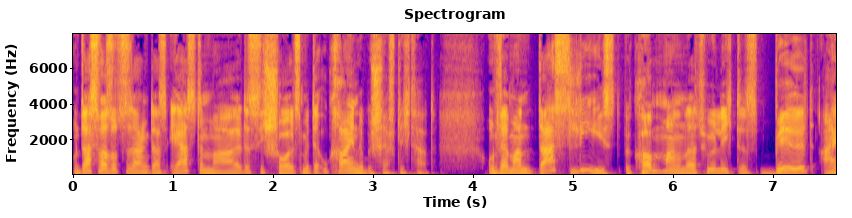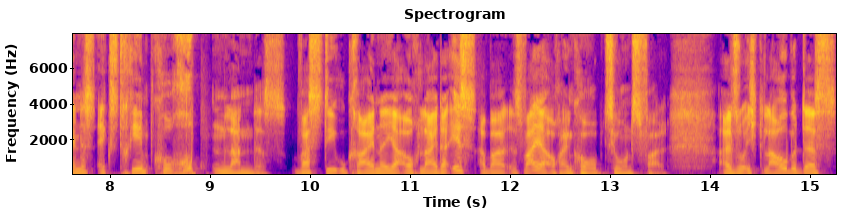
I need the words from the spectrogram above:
Und das war sozusagen das erste Mal, dass sich Scholz mit der Ukraine beschäftigt hat. Und wenn man das liest, bekommt man natürlich das Bild eines extrem korrupten Landes, was die Ukraine ja auch leider ist, aber es war ja auch ein Korruptionsfall. Also ich glaube, dass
